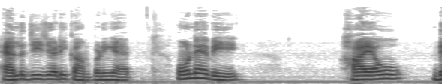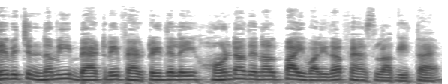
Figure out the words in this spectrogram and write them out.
ਐਲਜੀ ਜਿਹੜੀ ਕੰਪਨੀ ਹੈ, ਉਹਨੇ ਵੀ ਹਾਇਓ ਦੇ ਵਿੱਚ ਨਵੀਂ ਬੈਟਰੀ ਫੈਕਟਰੀ ਦੇ ਲਈ ਹੋਂਡਾ ਦੇ ਨਾਲ ਭਾਈਵਾਲੀ ਦਾ ਫੈਸਲਾ ਕੀਤਾ ਹੈ।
